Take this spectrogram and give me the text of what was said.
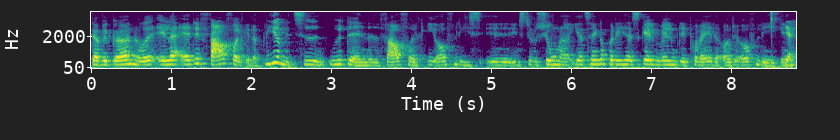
der vil gøre noget, eller er det fagfolk, eller bliver med tiden uddannede fagfolk i offentlige øh, institutioner? Jeg tænker på det her skæld mellem det private og det offentlige igen. Ja,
